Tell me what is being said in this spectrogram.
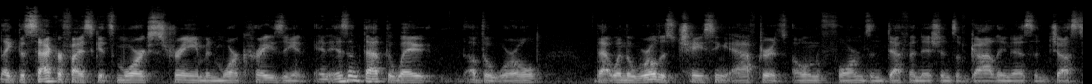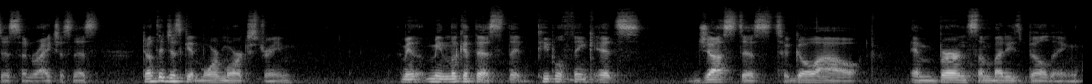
like the sacrifice gets more extreme and more crazy, and, and isn't that the way of the world? That when the world is chasing after its own forms and definitions of godliness and justice and righteousness, don't they just get more and more extreme? I mean, I mean, look at this. That people think it's justice to go out and burn somebody's building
